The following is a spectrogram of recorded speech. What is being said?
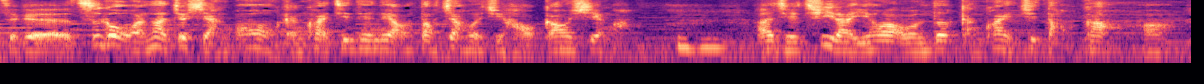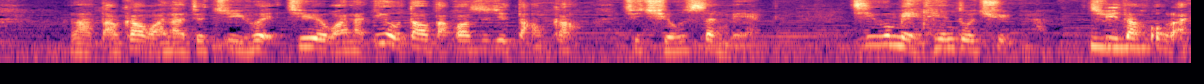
这个吃过晚饭就想哦，赶快今天要到教会去，好高兴啊！嗯，而且去了以后，我们都赶快去祷告啊。那祷告完了就聚会，聚会完了又到祷告室去祷告，去求圣灵，几乎每天都去，去到后来，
